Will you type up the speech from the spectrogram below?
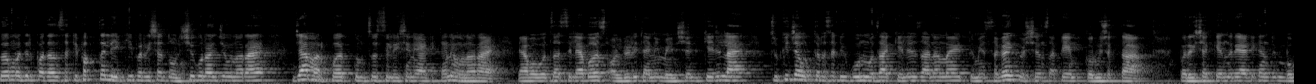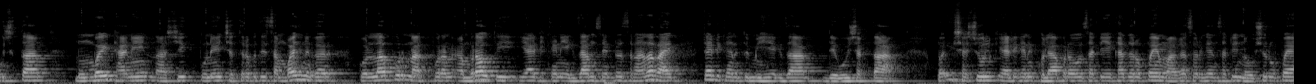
क मधील पदांसाठी फक्त लेखी परीक्षा दोनशे गुणांची होणार आहे ज्यामार्फत तुमचं सिलेक्शन या ठिकाणी होणार आहे. याबाबतचा सिलेबस ऑलरेडी त्यांनी मेन्शन केलेला आहे. चुकीच्या उत्तरासाठी गुण वजा केले जाणार नाही तुम्ही सगळे क्वेश्चन्स अटेम्प्ट करू शकता. परीक्षा केंद्र या ठिकाणी तुम्ही बघू शकता. मुंबई ठाणे नाशिक पुणे छत्रपती संभाजीनगर कोल्हापूर नागपूर आणि अमरावती या ठिकाणी एक्झाम सेंटर्स राहणार आहेत. त्या ठिकाणी तुम्ही ही एक्झाम देऊ शकता. परीक्षा शुल्क या ठिकाणी खुल्या प्रवाहासाठी एक हजार रुपये मागासवर्गीयांसाठी नऊशे रुपये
